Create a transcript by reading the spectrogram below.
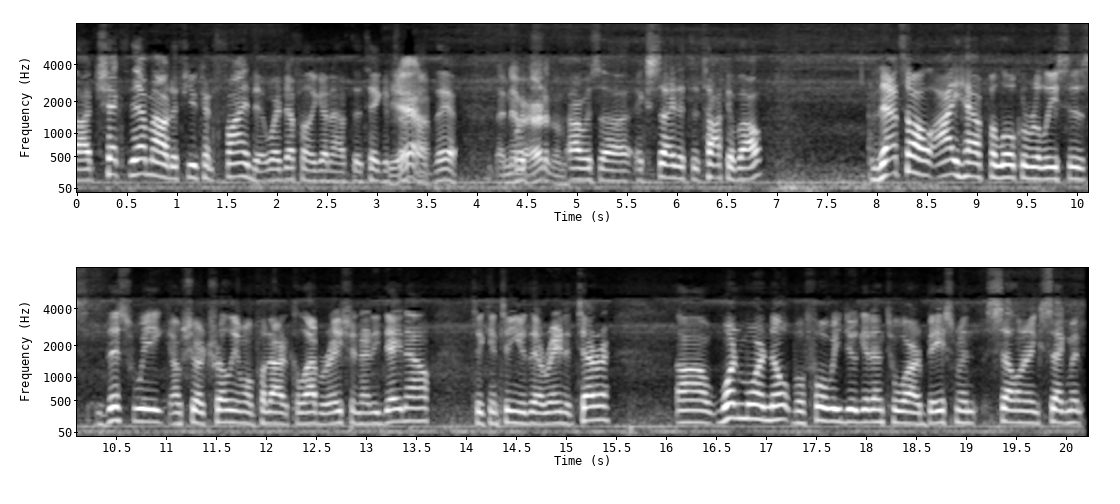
Uh, check them out if you can find it. We're definitely going to have to take a trip Yeah. up there I've never heard of them. I was uh, excited to talk about. That's all I have for local releases this week. I'm sure Trillium will put out a collaboration any day now to continue their reign of terror. Uh, one more note before we do get into our basement cellaring segment.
